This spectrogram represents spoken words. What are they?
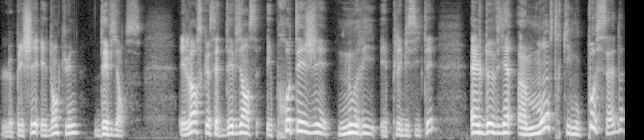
Le péché est donc une déviance. Et lorsque cette déviance est protégée, nourrie et plébiscitée, elle devient un monstre qui nous possède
